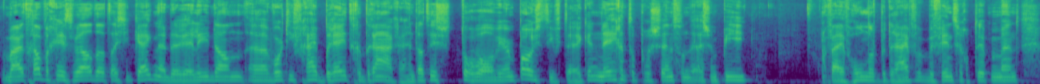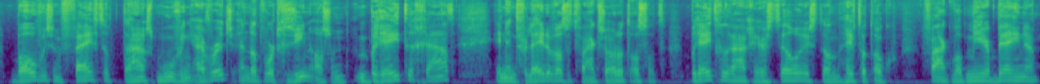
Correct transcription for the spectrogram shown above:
maar het grappige is wel dat als je kijkt naar de rally, dan uh, wordt die vrij breed gedragen. En dat is toch wel weer een positief teken. 90% van de SP 500 bedrijven bevindt zich op dit moment boven zijn 50-daags moving average. En dat wordt gezien als een, een breedtegraad. En in het verleden was het vaak zo dat als dat breed gedragen herstel is, dan heeft dat ook vaak wat meer benen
